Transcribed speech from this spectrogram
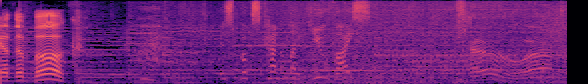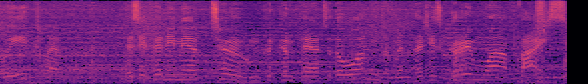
See the book. This book's kind of like you, Weiss. Oh, aren't we clever? As if any mere tome could compare to the wonderment that is Grimoire Weiss.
